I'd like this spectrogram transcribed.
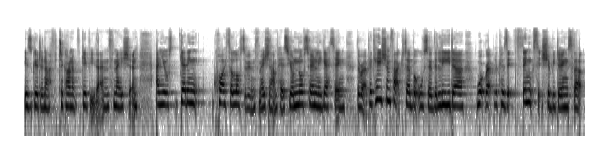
is good enough to kind of give you that information. And you're getting quite a lot of information out of here. So you're not only getting the replication factor, but also the leader, what replicas it thinks it should be doing, so that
